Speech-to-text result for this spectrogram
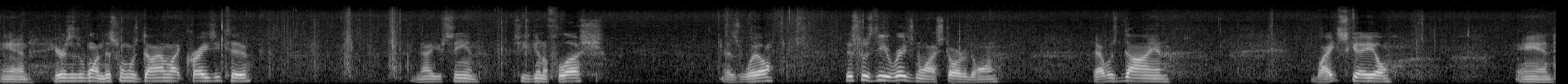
And here's the one this one was dying like crazy too. Now you're seeing She's going to flush as well. This was the original I started on. That was dying. White scale. And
